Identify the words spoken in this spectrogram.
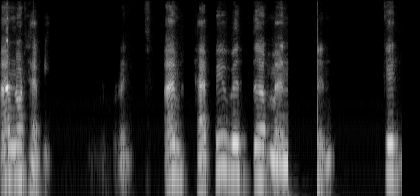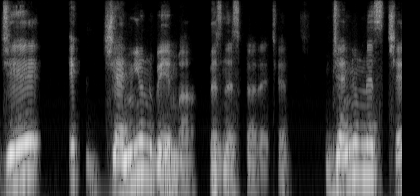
I am not happy right I am happy with the management કે જે એક જેન્યુન વેમાં બિઝનેસ કરે છે. જેન્યુનનેસ છે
